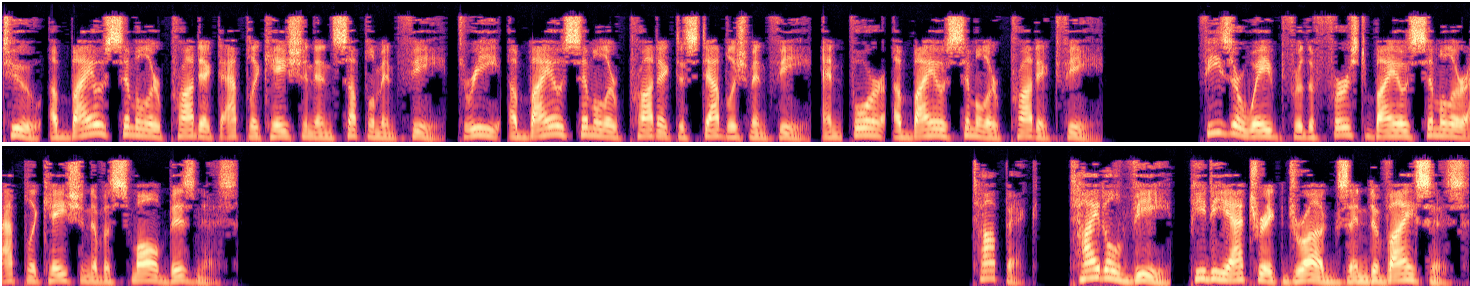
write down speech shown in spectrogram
2 a biosimilar product application and supplement fee, 3 a biosimilar product establishment fee, and 4 a biosimilar product fee. Fees are waived for the first biosimilar application of a small business. Title V – Pediatric drugs and devices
